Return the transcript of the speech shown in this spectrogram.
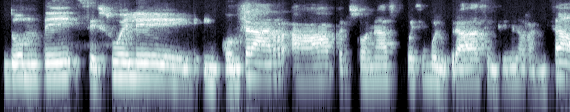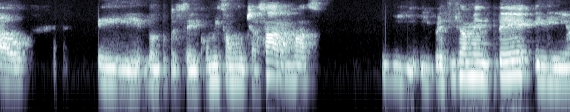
donde se suele encontrar a personas pues involucradas en crimen organizado, eh, donde se decomisan muchas armas, y, precisamente eh,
